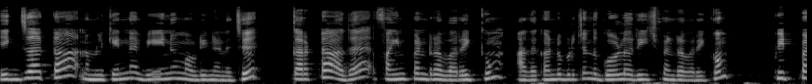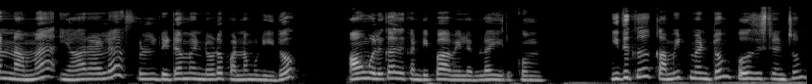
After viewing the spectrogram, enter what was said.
எக்ஸாக்டாக நம்மளுக்கு என்ன வேணும் அப்படின்னு நினச்சி கரெக்டாக அதை ஃபைன் பண்ணுற வரைக்கும் அதை கண்டுபிடிச்சி அந்த கோலை ரீச் பண்ணுற வரைக்கும் குவிட் பண்ணாமல் யாரால் ஃபுல் டிட்டர்மைண்டோட பண்ண முடியுதோ அவங்களுக்கு அது கண்டிப்பாக அவைலபிளாக இருக்கும். இதுக்கு கமிட்மெண்ட்டும் பர்சிஸ்டன்ஸும்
